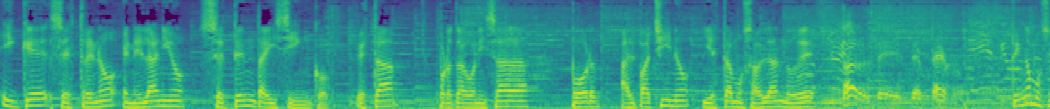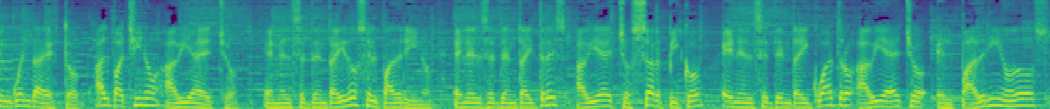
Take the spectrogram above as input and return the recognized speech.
y que se estrenó en el año 75. Está protagonizada por Al Pacino y estamos hablando de Tarde de perro. Tengamos en cuenta esto, Al Pacino había hecho en el 72 El Padrino, en el 73 había hecho Sérpico, en el 74 había hecho El Padrino 2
